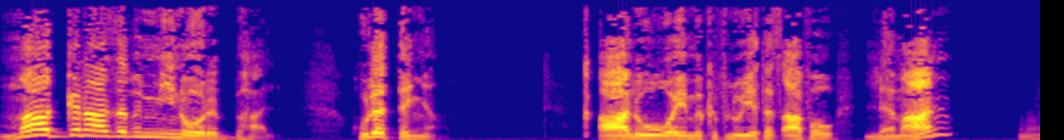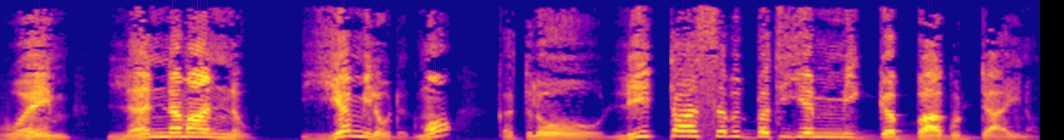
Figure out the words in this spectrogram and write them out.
ማገናዘብም ይኖርብሃል። ሁለተኛ ቃሉ ወይም ክፍሉ የተጻፈው ለማን ወይም ለነማን ነው የሚለው ደግሞ ቀጥሎ ሊታሰብበት የሚገባ ጉዳይ ነው።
